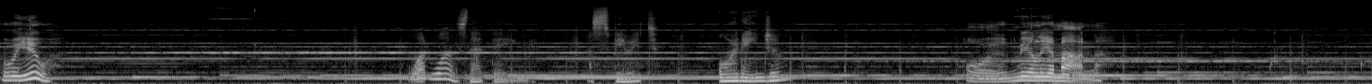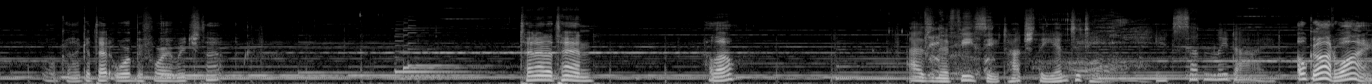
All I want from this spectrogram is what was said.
Who are you? What was that thing? A spirit? Or an angel? Or merely a man? Oh, can I get that orb before I reach that? 10 out of 10. Hello? As Nephise touched the entity, it suddenly died. Oh god, why?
